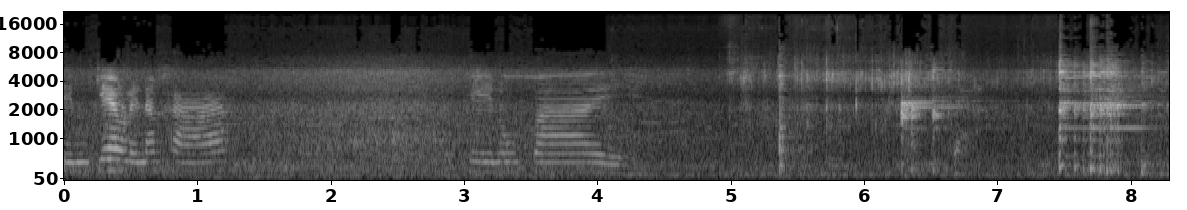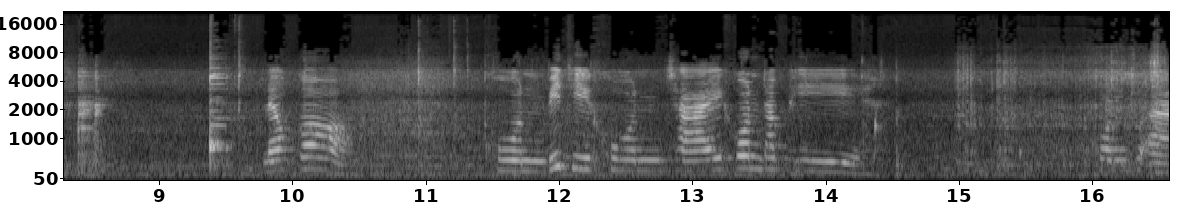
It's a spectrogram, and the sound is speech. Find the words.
เต็มแก้วเลยนะคะ เทลงไปแล้วก็คนวิธีคนใช้ก้นทัพพีคนอ่า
